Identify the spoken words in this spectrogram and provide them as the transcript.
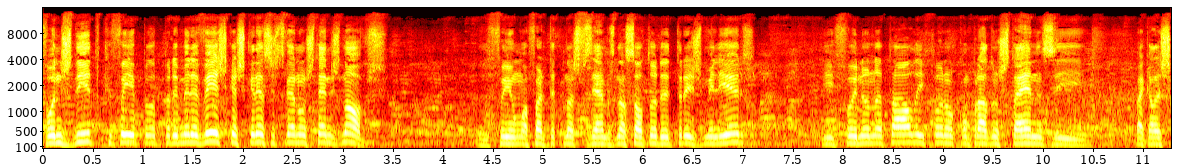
foi-nos dito que foi a primeira vez que as crianças tiveram os ténis novos. Foi uma oferta que nós fizemos nessa altura de 3 mil euros e foi no Natal e foram comprados uns ténis e para aquelas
